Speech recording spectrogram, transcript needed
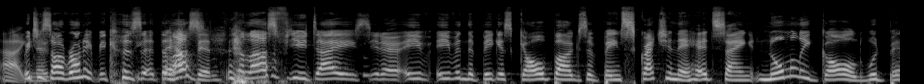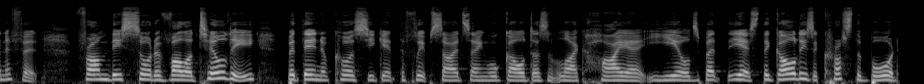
Uh, Which know, is ironic because the last the last few days, you know, ev- even the biggest gold bugs have been scratching their heads saying normally gold would benefit from this sort of volatility. But then, of course, you get the flip side saying, well, gold doesn't like higher yields. But yes, the goldies across the board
